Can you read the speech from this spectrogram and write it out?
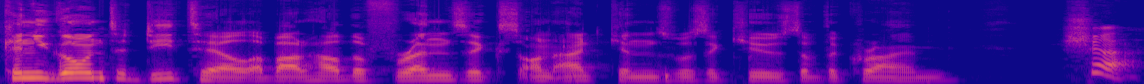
Can you go into detail about how the forensics on Atkins was accused of the crime? Sure.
